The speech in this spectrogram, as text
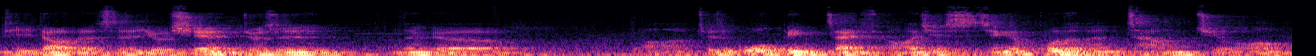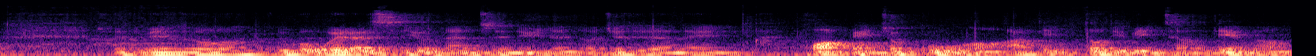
提到的是，有些人就是那个。啊，就是卧病在床，而且时间又过得很长久哦。所以这边说，如果未来是有男子女人哦，就是在那化悲作故哦，阿底都得变成殿哦，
